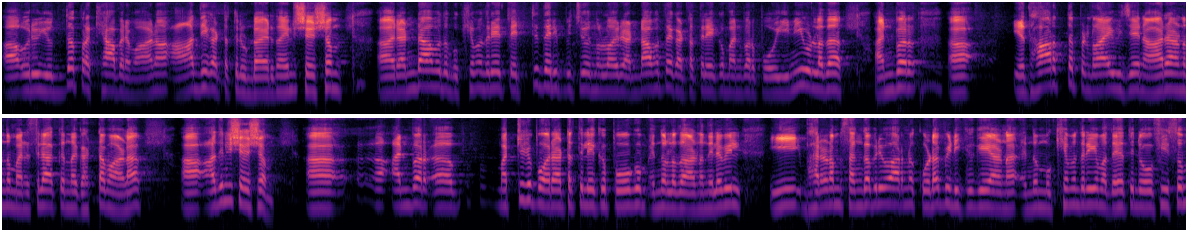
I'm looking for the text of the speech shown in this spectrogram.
ഒരു യുദ്ധപ്രഖ്യാപനമാണ് ആദ്യഘട്ടത്തിൽ ഉണ്ടായിരുന്നത് ആ, രണ്ടാമത് മുഖ്യമന്ത്രിയെ തെറ്റിദ്ധരിപ്പിച്ചു എന്നുള്ള ഒരു രണ്ടാമത്തെ ഘട്ടത്തിലേക്ക് അൻവർ പോയി. ഇനിയുള്ളത് അൻവർ യഥാർത്ഥ പിണറായി വിജയൻ ആരാണെന്ന് മനസ്സിലാക്കുന്ന ഘട്ടമാണ്. അതിനുശേഷം അൻവർ മറ്റൊരു പോരാട്ടത്തിലേക്ക് പോകും എന്നുള്ളതാണ്. നിലവിൽ ഈ ഭരണം സംഘപരിവാറിന് കുട പിടിക്കുകയാണ് എന്നും മുഖ്യമന്ത്രിയും അദ്ദേഹത്തിന്റെ ഓഫീസും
